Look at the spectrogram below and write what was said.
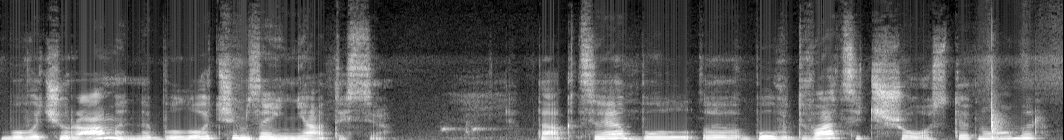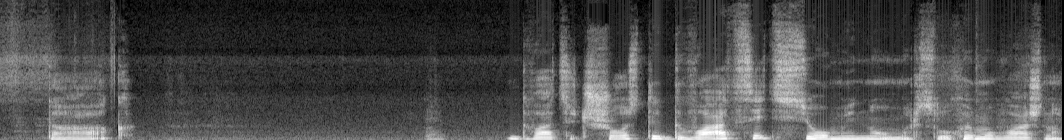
бо вечорами не було чим зайнятися. Так, це був, е, був 26 номер. Так. 26, 27 номер. Слухаємо уважно.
